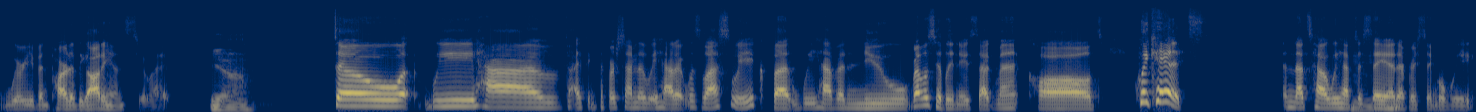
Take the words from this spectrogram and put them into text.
we're even part of the audience to it. Yeah. So we have, I think the first time that we had it was last week, but we have a new, relatively new segment called Quick Hits. And that's how we have to say it Mhm. every single week.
